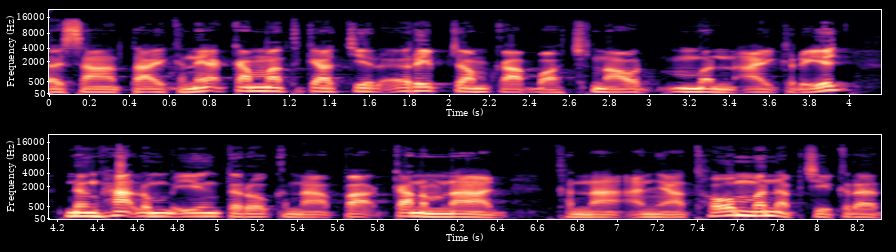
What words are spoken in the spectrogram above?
ដោយសារតែគណៈកម្មាធិការជាតិរៀបចំការបោះឆ្នោតមិនឯករាជ្យនិងហាក់លំអៀងទៅរកគណៈបកកណ្ដាលអំណាចគណៈអាជ្ញាធរមិនអព្យាក្រឹត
